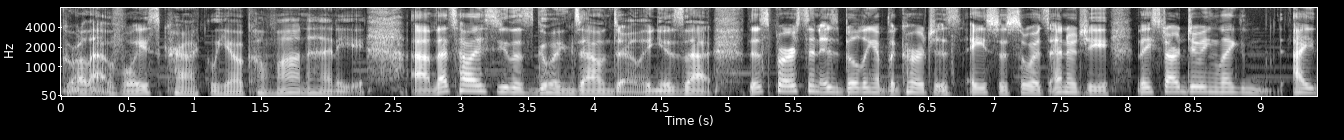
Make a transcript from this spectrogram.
Girl, that voice crack, Leo. Come on, honey. Um, that's how I see this going down, darling. Is that this person is building up the courage, is Ace of Swords energy. They start doing like I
